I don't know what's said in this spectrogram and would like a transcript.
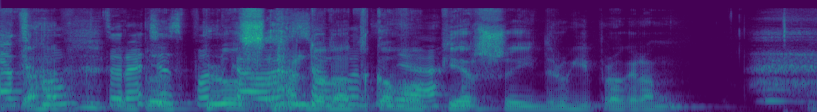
które cię spotkały Plus dodatkowo dnia. pierwszy i drugi program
